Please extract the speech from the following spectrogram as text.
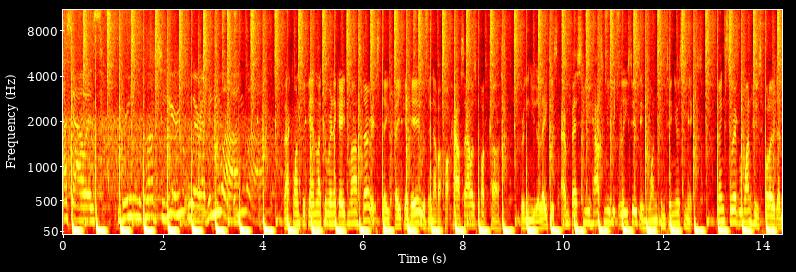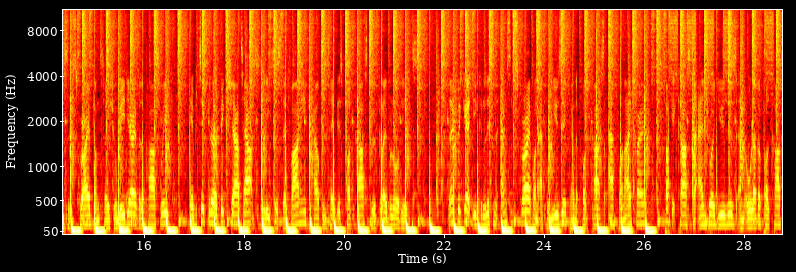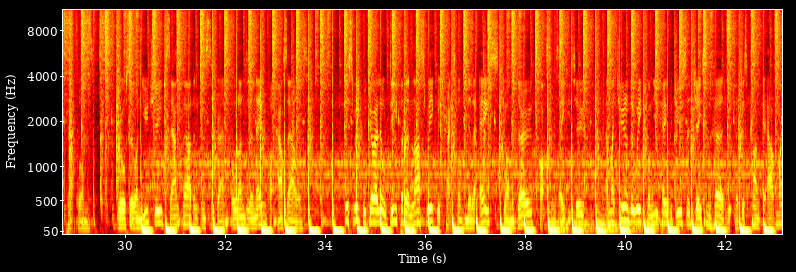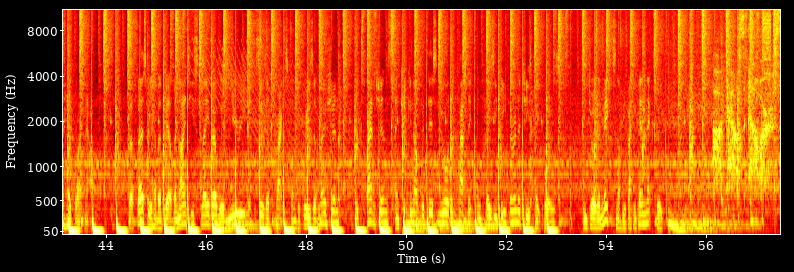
House Hours, bringing the club to you wherever you are. Back once again like a renegade master, it's Dave Baker here with another Hot House Hours podcast, bringing you the latest and best new house music releases in one continuous mix. Thanks to everyone who's followed and subscribed on social media over the past week. In particular, a big shout out to Lisa Stefani for helping take this podcast to a global audience. Don't forget you can listen and subscribe on Apple Music and the podcast app on iPhone, Pocket Cast for Android users and all other podcast platforms. We're also on YouTube, SoundCloud and Instagram, all under the name Hot House Hours. This week we go a little deeper than last week with tracks from Vanilla Ace, John Doe, Hot Since 82, and my tune of the week from UK producer Jason Hurd, which I just can't get out of my head right now. But first we have a bit of a 90s flavour with new remixes of tracks from Degrees of Motion, expansions, and kicking off with this new order classic from Crazibiza and the Cheesecake Boys. Enjoy the mix and I'll be back again next week. Hot House Hours.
